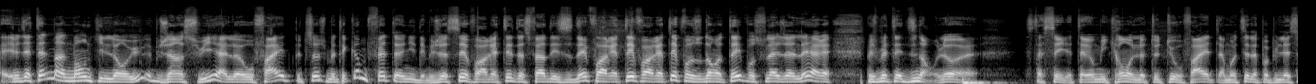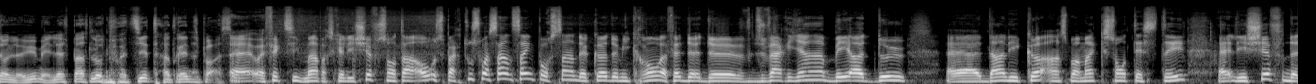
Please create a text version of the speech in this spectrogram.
Euh, Il y a tellement de monde qui l'ont eu, là, puis j'en suis la- aux fêtes, puis tout ça, je m'étais comme fait une idée. Mais je sais, il faut arrêter de se faire des idées, faut arrêter, faut arrêter, faut se dompter, faut se flageller. arrête- Mais je m'étais dit non, là, euh, c'est assez. Il était au micron, on l'a tout eu aux fêtes, la moitié de la population l'a eu, mais là, je pense que l'autre moitié est en train d'y passer. Euh, effectivement, parce que les chiffres sont en hausse partout. 65% de cas de Micron, fait, de, du variant BA2 euh, dans les cas en ce moment qui sont testés. Euh, les chiffres de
